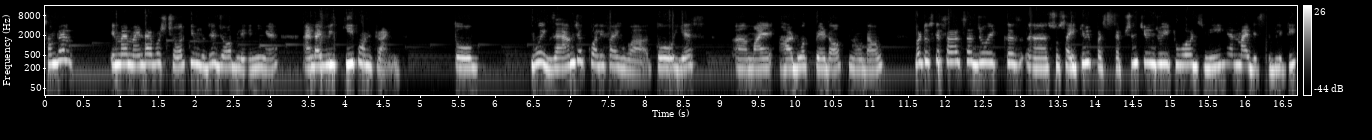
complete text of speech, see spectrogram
somewhere in my mind I was sure कि मुझे जॉब लेनी है and I will keep on trying तो वो एग्ज़ाम जब क्वालिफाई हुआ तो yes my hard work paid off no doubt but उसके साथ साथ जो एक सोसाइटी uh, में परसेप्शन चेंज हुई towards me and my disability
